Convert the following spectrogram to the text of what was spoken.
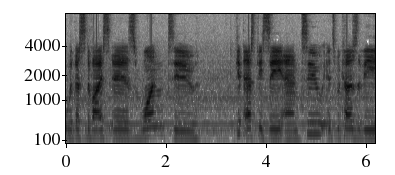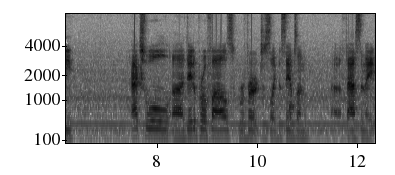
with this device is one, to get the SPC, and two, it's because the actual uh, data profiles revert, just like the Samsung uh, Fascinate.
